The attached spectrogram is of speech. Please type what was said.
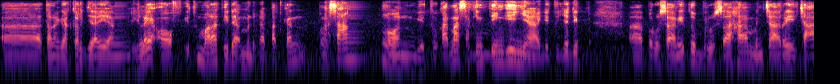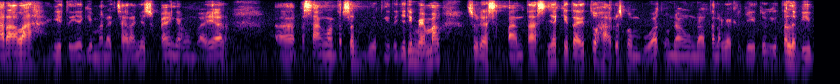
uh, tenaga kerja yang di layoff itu malah tidak mendapatkan pesangon gitu karena saking hmm. tingginya gitu. Jadi uh, perusahaan itu berusaha mencari cara lah gitu ya gimana caranya supaya nggak membayar uh, pesangon tersebut gitu. Jadi memang sudah sepantasnya kita itu harus membuat undang-undang tenaga kerja itu kita lebih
